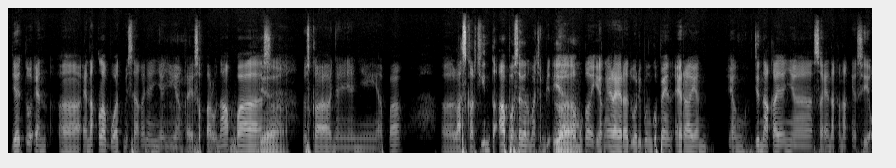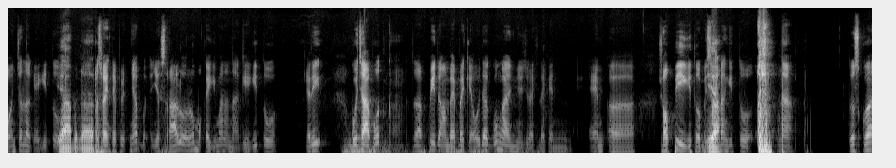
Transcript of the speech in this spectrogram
dia tuh en- eh, enak lah buat misalkan nyanyi-nyanyi yang kayak separuh nafas Iya. terus kayak nyanyi-nyanyi apa eh, Laskar Cinta apa segala macam Iya. atau mungkin yang era-era 2000 gue pengen era yang yang jenak kayaknya seenak-enaknya si Once lah kayak gitu Ya bener. perspektifnya ya selalu lu mau kayak gimana nah kayak gitu jadi gue cabut Hmm. tapi dengan baik-baik ya udah gue nggak jelek-jelekin em eh, Shopee gitu Iya. misalkan gitu nah terus gue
